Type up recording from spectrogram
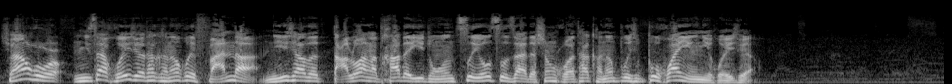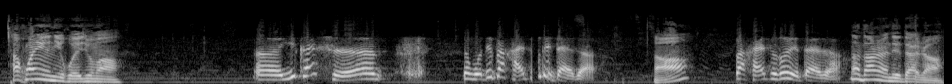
玄乎，你再回去，他可能会烦的。你一下子打乱了他的一种自由自在的生活，他可能不不欢迎你回去。他欢迎你回去吗？呃，一开始，那我得把孩子都得带着，啊，把孩子都得带着。那当然得带着。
